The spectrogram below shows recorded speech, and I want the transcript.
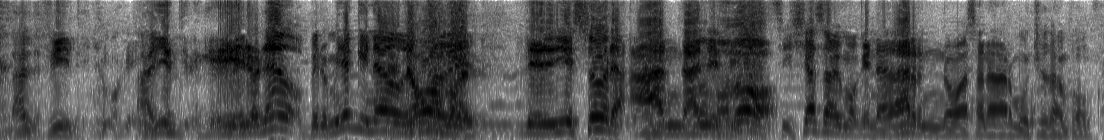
anda al desfile. Alguien tiene que ir. Pero nado, pero mirá que nado dentro de, de 10 horas. Ándale, si, si ya sabemos que nadar no vas a nadar mucho tampoco.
